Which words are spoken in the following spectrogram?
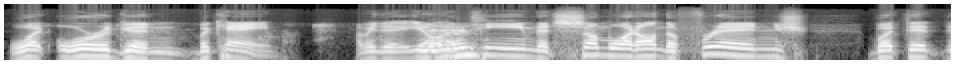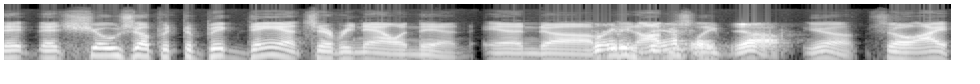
what Oregon became. I mean, you know, mm-hmm. a team that's somewhat on the fringe, but that, that, that shows up at the big dance every now and then. And uh, great and example, yeah, yeah. So I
